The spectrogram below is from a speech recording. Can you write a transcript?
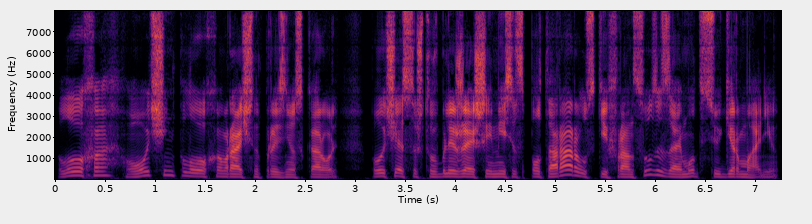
«Плохо, очень плохо», — мрачно произнес король. «Получается, что в ближайший месяц-полтора русские и французы займут всю Германию».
